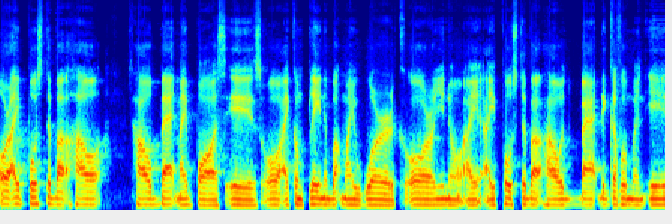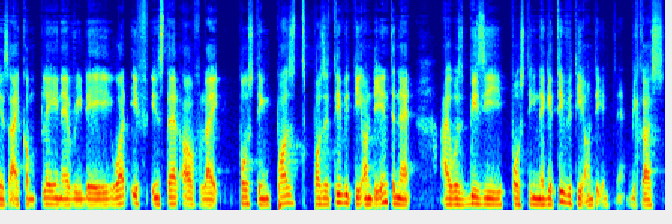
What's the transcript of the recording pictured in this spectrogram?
or I post about how how bad my boss is or i complain about my work or you know I, I post about how bad the government is i complain every day what if instead of like posting posit- positivity on the internet i was busy posting negativity on the internet because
